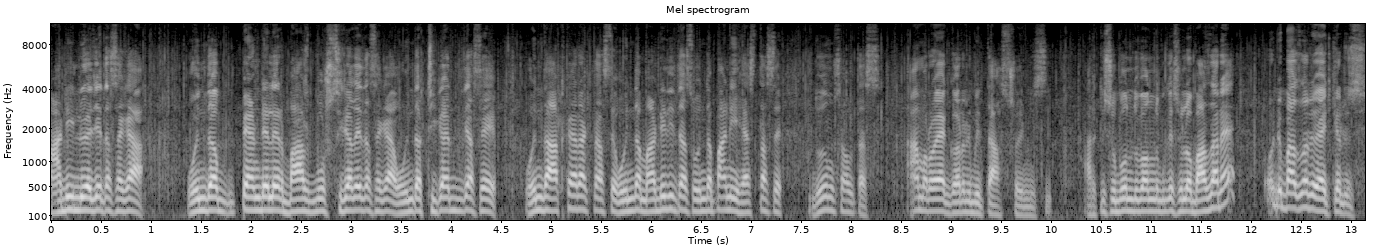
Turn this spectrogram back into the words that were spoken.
মাটি লুয়ে যেতেছে গা। ওইন্দা প্যান্ডেলের বাঁশ বোস ছিঁড়া দিতেছে গা। ওইন্দা ঠিকা দিতেছে ওইন্দা আটকায় রাখতেছে ওইন্দা মাটি দিতেছে ওইন্দা পানি হেসতেছে ধুম চলতেছে। আমারও এক ঘরের ভিতরে আশ্রয় নিছি। আর কিছু বন্ধু বান্ধব গেছিল বাজারে ওটি বাজারে আটকে রয়েছে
